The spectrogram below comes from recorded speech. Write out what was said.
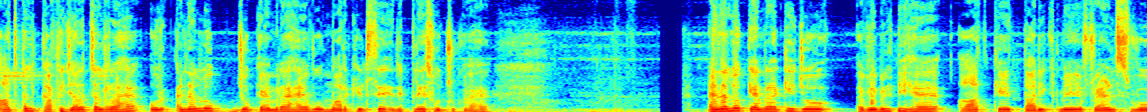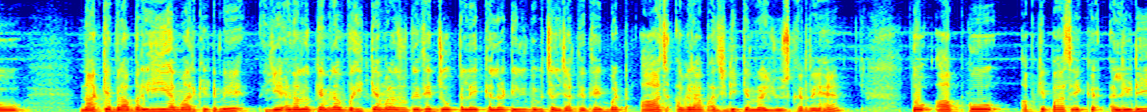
आजकल काफ़ी ज़्यादा चल रहा है और एनालॉग जो कैमरा है, वो मार्केट से रिप्लेस हो चुका है। एनालॉग कैमरा की जो अवेलेबिलिटी है। आज के तारीख में फ्रेंड्स वो ना के बराबर ही है मार्केट में। ये एनालॉग कैमरा वही कैमराज होते थे जो पहले कलर टीवी पे भी चल जाते थे। बट आज अगर आप एचडी कैमरा यूज़ कर रहे हैं तो आपको आपके पास एक एलईडी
